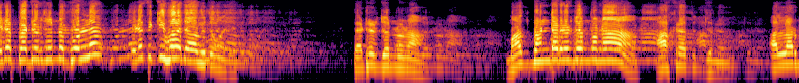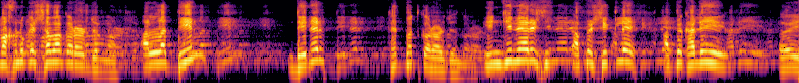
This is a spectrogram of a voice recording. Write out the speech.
এটা পেটের জন্য পড়লে এটাতে কি ফায়দা হবে তোমাদের? পেটের জন্য না। মাছ ভান্ডারের জন্য না, আখরাতের জন্য। আল্লাহর মাখলুকের সেবা করার জন্য। আল্লাহর দিন, দিনের খেদমত করার জন্য। ইঞ্জিনিয়ার আপনি শিখলে, আপনি খালি ওই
